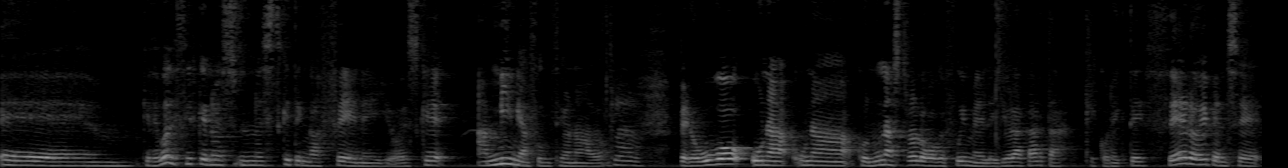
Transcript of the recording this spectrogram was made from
eh, que debo decir que no es, no es que tenga fe en ello, es que a mí me ha funcionado. Claro. Pero hubo una, una, con un astrólogo que fui y me leyó la carta que conecté cero y pensé,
